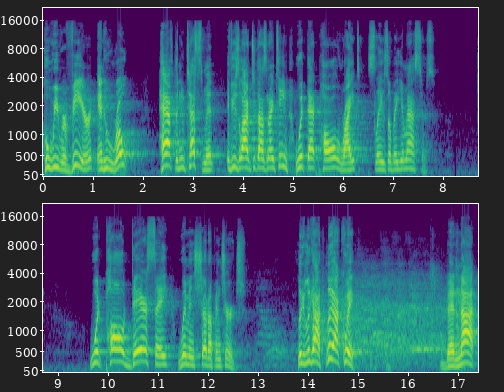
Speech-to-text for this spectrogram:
who we revere and who wrote half the New Testament, if he's alive in 2019, would that Paul write, Slaves obey your masters? Would Paul dare say, Women shut up in church? Look, look, how, look how quick. better not.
